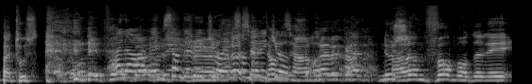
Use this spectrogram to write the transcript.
Pas tous. Alors, Alexandre Devecchio, Alexandre. Nous sommes forts pour donner,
